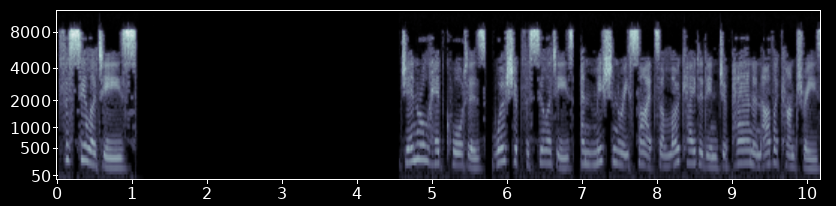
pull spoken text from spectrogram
Facilities General headquarters, worship facilities, and missionary sites are located in Japan and other countries.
